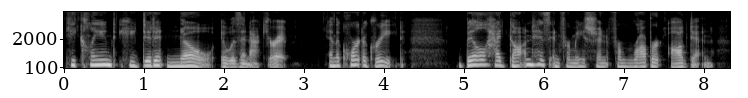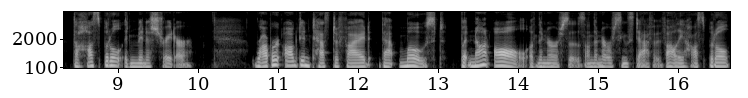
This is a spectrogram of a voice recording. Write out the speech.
he claimed he didn't know it was inaccurate, and the court agreed. Bill had gotten his information from Robert Ogden, the hospital administrator. Robert Ogden testified that most, but not all, of the nurses on the nursing staff at Valley Hospital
